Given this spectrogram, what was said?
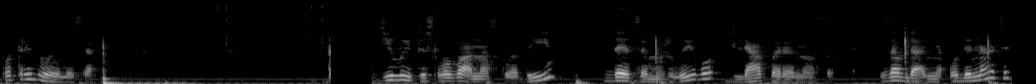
Потренуємося. Ділити слова на склади, де це можливо для переносу. Завдання 11.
